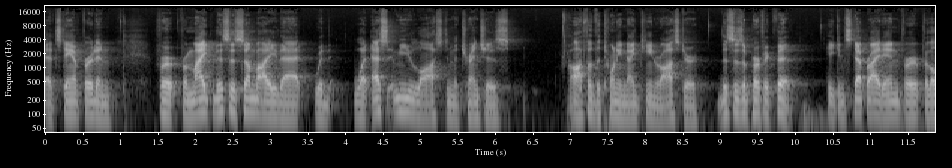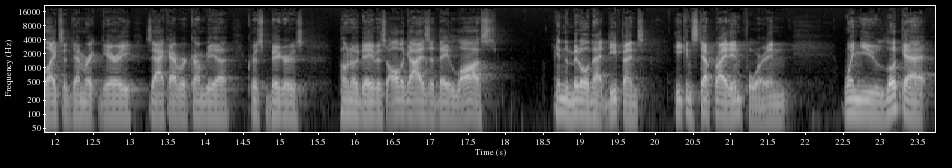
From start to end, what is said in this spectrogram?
at Stanford. And for for Mike, this is somebody that with what SMU lost in the trenches off of the 2019 roster, this is a perfect fit. He can step right in for, for the likes of Demerick Gary, Zach Abercrombie, Chris Biggers, Pono Davis, all the guys that they lost in the middle of that defense. He can step right in for. And when you look at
